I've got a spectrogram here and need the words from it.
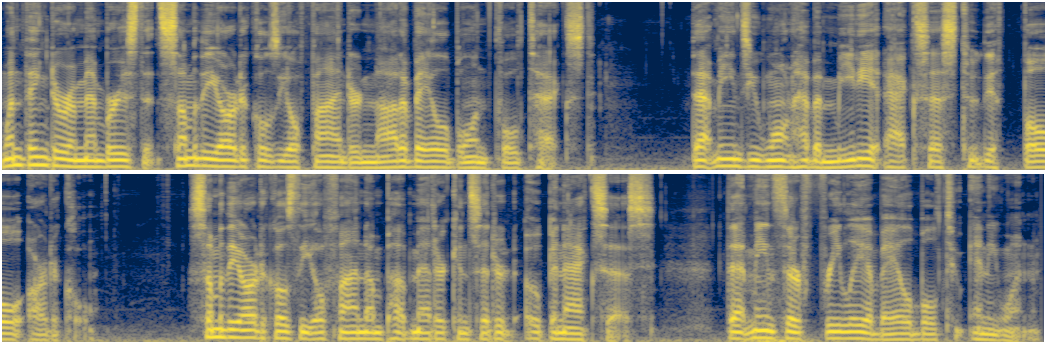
One thing to remember is that some of the articles you'll find are not available in full text. That means you won't have immediate access to the full article. Some of the articles that you'll find on PubMed are considered open access. That means they're freely available to anyone.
